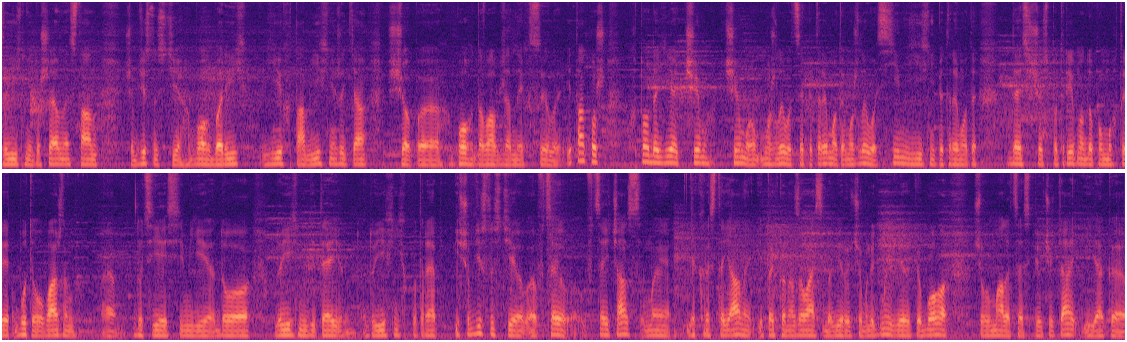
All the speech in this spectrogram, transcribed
за їхній душевний стан, щоб в дійсності Бог беріг їх, там їхнє життя, щоб е, Бог давав для них сили. І також хто дає, чим, чим можливо це підтримати, можливо, сім'ї їхні підтримати, десь щось потрібно допомогти, бути уважним до цієї сім'ї, до, до їхніх дітей, до їхніх потреб. І щоб в дійсності е, в цей, в цей час ми, як християни, і той, хто називає себе віруючими людьми, вірить у Бога, щоб ви мали це співчуття, і як е,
